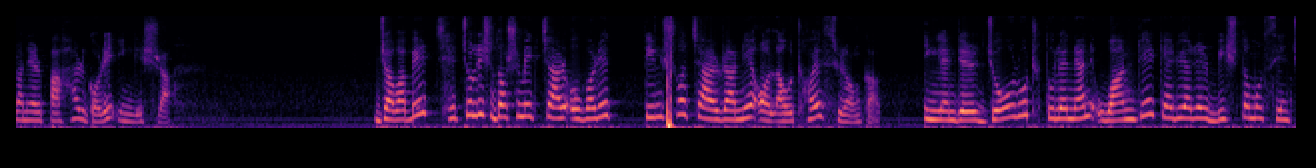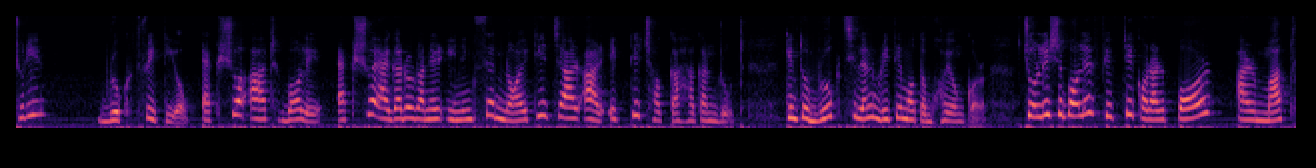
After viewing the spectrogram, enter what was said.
রানের পাহাড় গড়ে ইংলিশরা। জবাবে ছেচল্লিশ দশমিক চার ওভারে তিনশো চার রানে অল আউট হয় শ্রীলঙ্কা। ইংল্যান্ডের জো রুট তুলে নেন ওয়ান ডে ক্যারিয়ারের বিশতম সেঞ্চুরি ব্রুক তৃতীয়। একশো আট বলে একশো এগারো রানের ইনিংসে নয়টি চার আর একটি ছক্কা হাঁকান রুট। কিন্তু ব্রুক ছিলেন রীতিমতো ভয়ঙ্কর। চল্লিশ বলে ফিফটি করার পর আর মাত্র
